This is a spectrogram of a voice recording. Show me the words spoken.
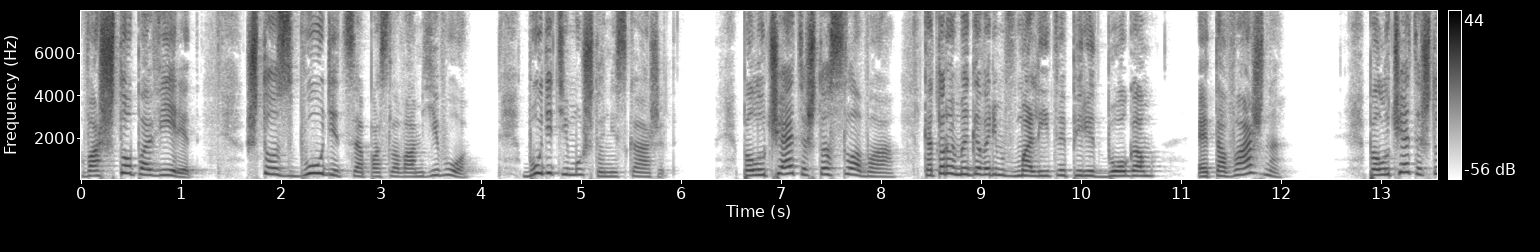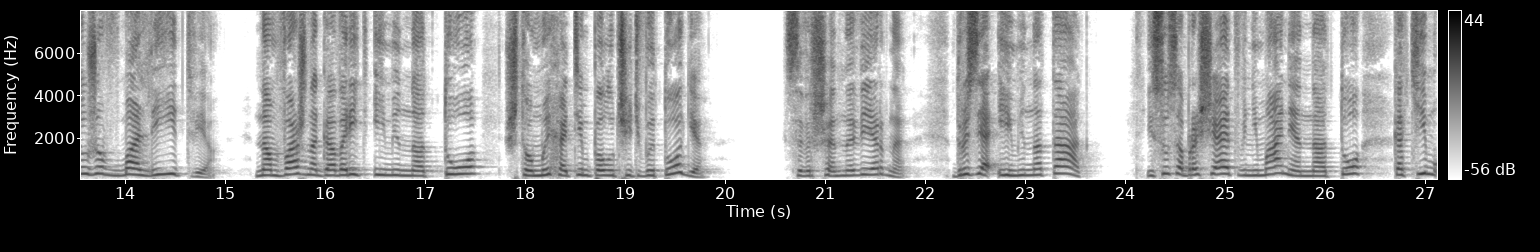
во что поверит, что сбудется по словам его. Будет ему, что не скажет. Получается, что слова, которые мы говорим в молитве перед Богом, это важно. Получается, что уже в молитве нам важно говорить именно то, что мы хотим получить в итоге. Совершенно верно. Друзья, именно так. Иисус обращает внимание на то, каким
